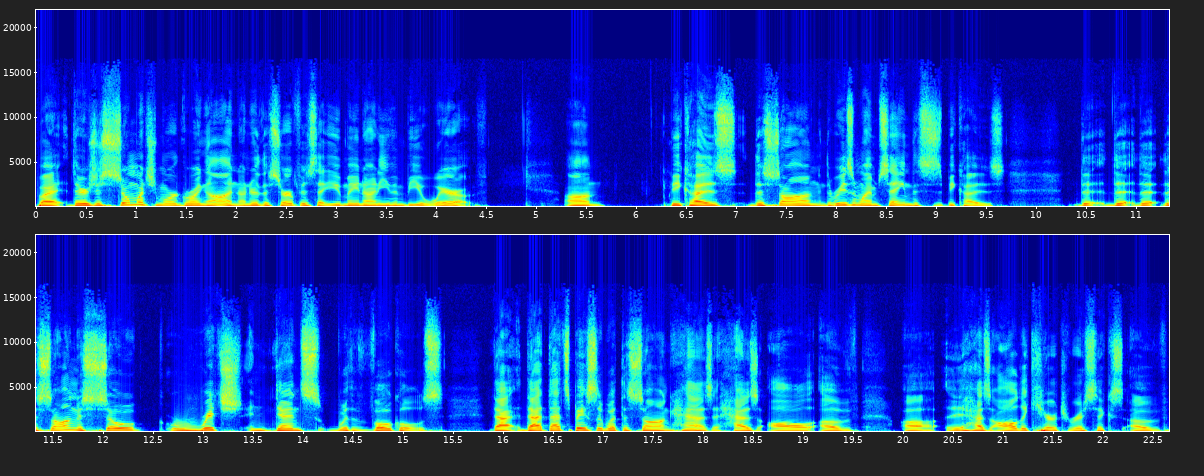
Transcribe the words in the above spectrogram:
but there's just so much more going on under the surface that you may not even be aware of. Um, because the song, the reason why I'm saying this is because the the the, the song is so rich and dense with vocals. That that that's basically what the song has. It has all of uh, it has all the characteristics of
